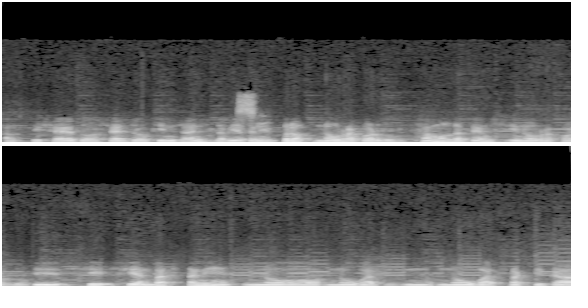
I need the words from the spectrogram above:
als 17 o 16 o 15 anys, devia tenir, sí. però no ho recordo. Fa molt de temps i no ho recordo. I si, si en vaig tenir, no, no, ho vaig, no, no ho vaig practicar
